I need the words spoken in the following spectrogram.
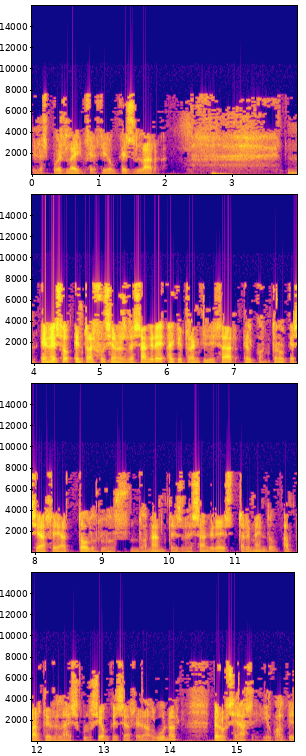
y después la infección que es larga. En eso, en transfusiones de sangre, hay que tranquilizar. El control que se hace a todos los donantes de sangre es tremendo, aparte de la exclusión que se hace de algunos, pero se hace, igual que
